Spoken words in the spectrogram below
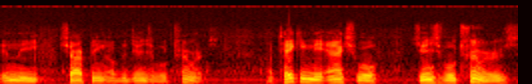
in the sharpening of the gingival trimmers. Now, taking the actual gingival trimmers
